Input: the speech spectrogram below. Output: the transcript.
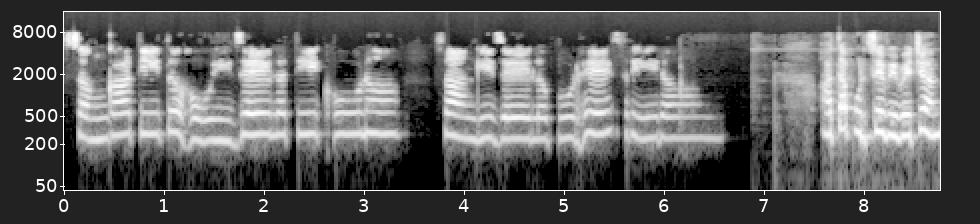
संगातीत होई जेल ती खूण सांगी जेल पुढे श्रीराम. आता पुढचे विवेचन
